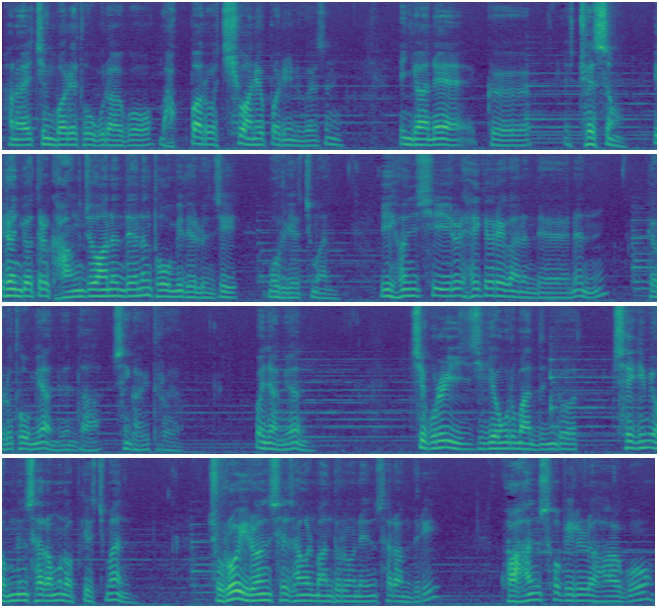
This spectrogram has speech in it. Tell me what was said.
하나의 징벌의 도구라고 막바로 치환해 버리는 것은 인간의 그 죄성 이런 것들을 강조하는 데는 도움이 되는지 모르겠지만 이 현실을 해결해 가는 데는 별로 도움이 안 된다 생각이 들어요. 왜냐하면 지구를 이 지경으로 만든 것 책임이 없는 사람은 없겠지만 주로 이런 세상을 만들어낸 사람들이 과한 소비를 하고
